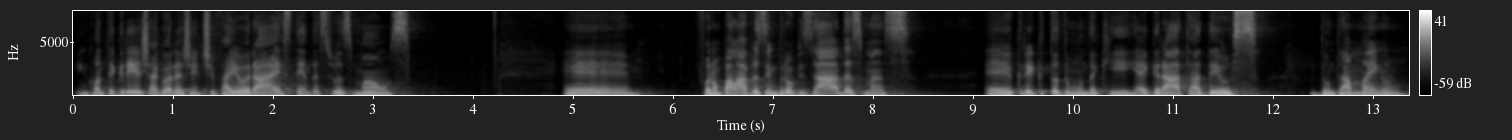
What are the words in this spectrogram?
enquanto igreja, agora a gente vai orar, estenda as suas mãos. É, foram palavras improvisadas, mas é, eu creio que todo mundo aqui é grato a Deus de um tamanho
